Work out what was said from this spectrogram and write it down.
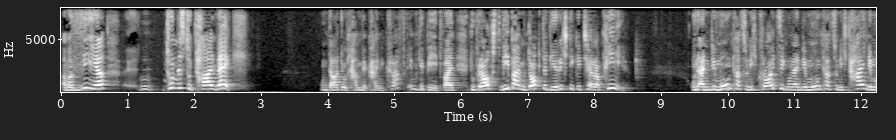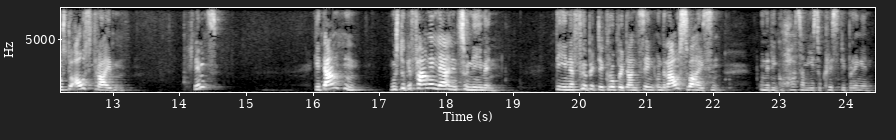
Aber wir äh, tun es total weg. Und dadurch haben wir keine Kraft im Gebet, weil du brauchst wie beim Doktor die richtige Therapie. Und einen Dämon kannst du nicht kreuzigen und einen Dämon kannst du nicht heilen, den musst du austreiben. Stimmt's? Gedanken musst du gefangen lernen zu nehmen, die in der Fürbittegruppe dann sind und rausweisen und in den Gehorsam Jesu Christi bringen.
